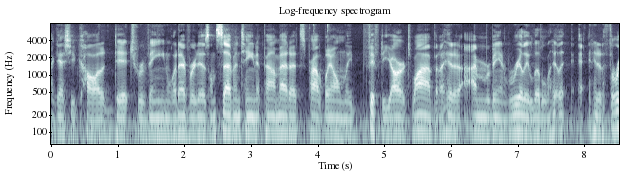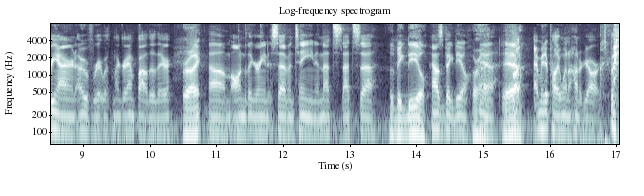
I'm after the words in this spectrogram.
I guess you'd call it a ditch, ravine, whatever it is, on 17 at Palmetto. It's probably only 50 yards wide, but I hit it. I remember being really little and hit, hit a three iron over it with my grandfather there, Right. um, onto the green at 17, and that's that's uh, a big deal. that was a big deal. Right, Yeah. yeah. But, I mean, it probably went 100 yards, but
